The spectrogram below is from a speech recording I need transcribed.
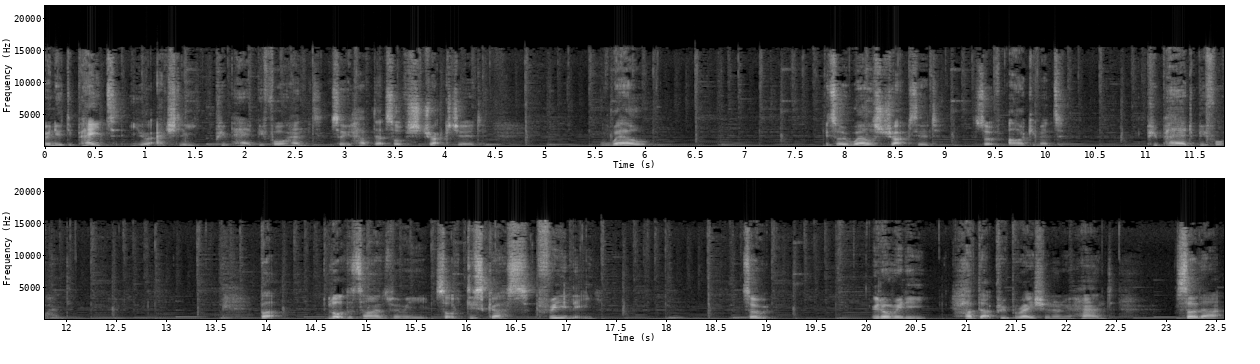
when you debate, you're actually prepared beforehand. So you have that sort of structured, well, it's a well structured sort of argument prepared beforehand. But a lot of the times when we sort of discuss freely, so we don't really have that preparation on your hand, so that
